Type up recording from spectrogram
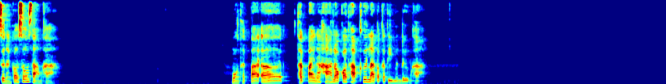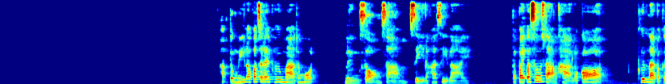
จากนั้นก็โซ่สามค่ะ ห่วงถัดไปเอ่อ ถัดไปนะคะ เราก็ถักขึ้นลายปกติเหมือนเดิมค่ะตรงนี้เราก็จะได้เพิ่มมาทั้งหมด 1 2 3 4 นะคะ 4 ลาย ต่อไปก็โซ่สามค่ะ แล้วก็ขึ้นลายปก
